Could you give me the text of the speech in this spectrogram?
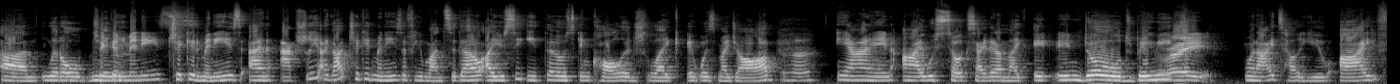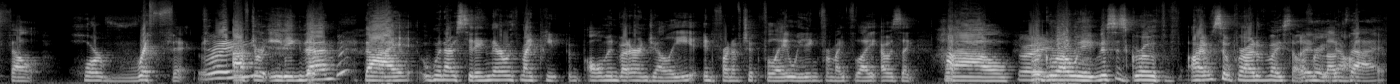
um, little Chicken mini- minis? Chicken minis. And actually, I got chicken minis a few months ago. I used to eat those in college like it was my job. Uh-huh. And I was so excited. I'm like, indulge, baby. Right. When I tell you, I felt horrific Right. after eating them that when I was sitting there with my pe- almond butter and jelly in front of Chick fil A waiting for my flight, I was like, wow, we're growing. This is growth. I'm so proud of myself I right love now. that.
